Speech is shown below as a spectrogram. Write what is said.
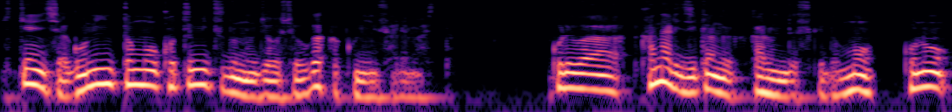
被験者5人とも骨密度の上昇が確認されました。これはかなり時間がかかるんですけども、この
